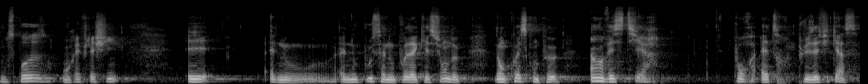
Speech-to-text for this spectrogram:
on se pose, on réfléchit, et elle nous, elle nous pousse à nous poser la question de dans quoi est-ce qu'on peut investir pour être plus efficace.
